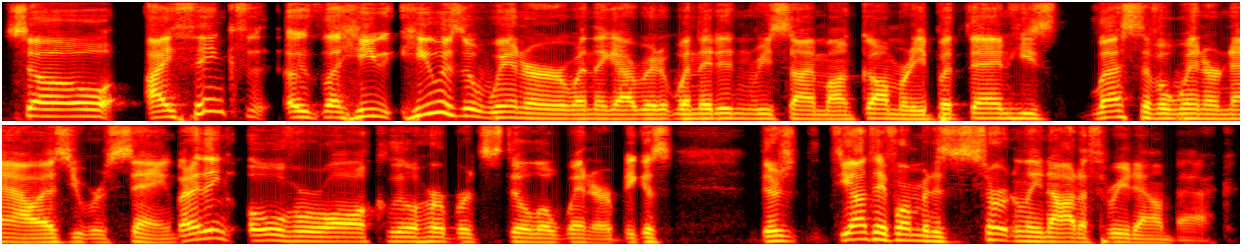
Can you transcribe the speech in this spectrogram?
So I think uh, he he was a winner when they got rid of when they didn't re-sign Montgomery, but then he's less of a winner now, as you were saying. But I think overall, Khalil Herbert's still a winner because there's D'Onta Foreman is certainly not a three down back.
